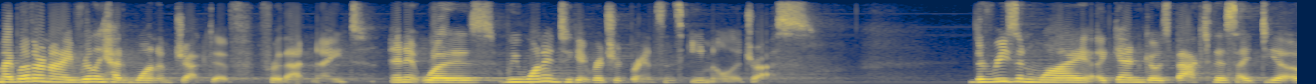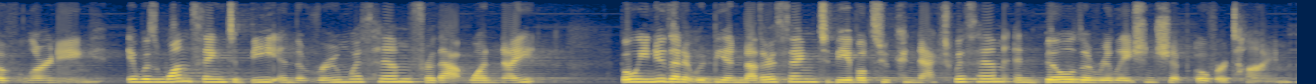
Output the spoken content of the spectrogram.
my brother and I really had one objective for that night, and it was we wanted to get Richard Branson's email address. The reason why, again, goes back to this idea of learning. It was one thing to be in the room with him for that one night, but we knew that it would be another thing to be able to connect with him and build a relationship over time.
